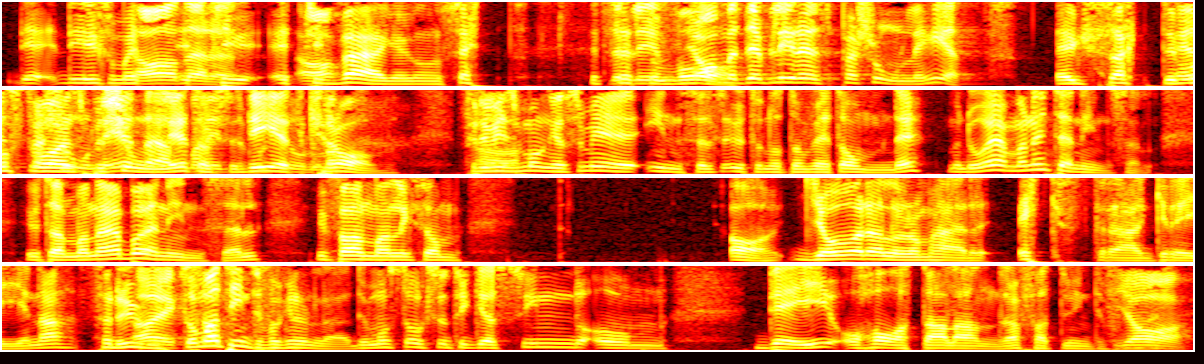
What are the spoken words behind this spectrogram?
Det, det är liksom ett, Ja, det är ett, det. ty, ett Ja. tillvägagångssätt Ett det sätt blir, att vara. Ja men det blir ens personlighet. Exakt, det ens måste vara ens personlighet också, det är ett krav. För det Ja. finns många som är incels utan att de vet om det, men då är man inte en incel. Utan man är bara en incel ifall man liksom Ja, gör alla de här extra grejerna förutom exakt. att inte få knulla. Du måste också tycka synd om dig och hata alla andra för att du inte får Ja,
